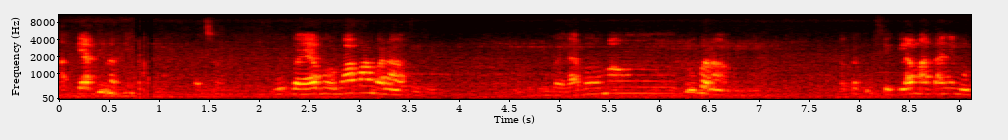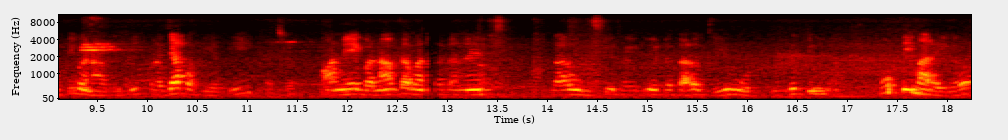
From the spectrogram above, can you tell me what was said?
અત્યારથી નથી હું ગયા ભાવમાં પણ બનાવતી હતી. ગયા ભાવમાં હું શું બનાવતી હતી? તો તું શીતલા માતાની મૂર્તિ બનાવતી હતી પ્રજાપતિ હતી. અને બનાવતા બનાવતા તને તારું મૃત્યુ થઈ ગયું એટલે તારો જીવ મૃત્યુ મૂર્તિમાં રહી ગયો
